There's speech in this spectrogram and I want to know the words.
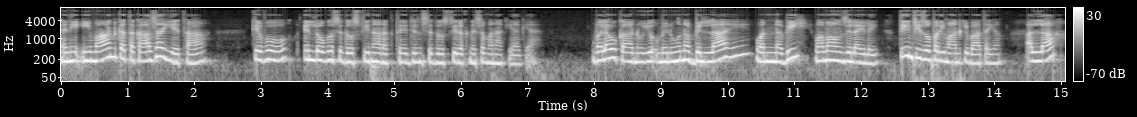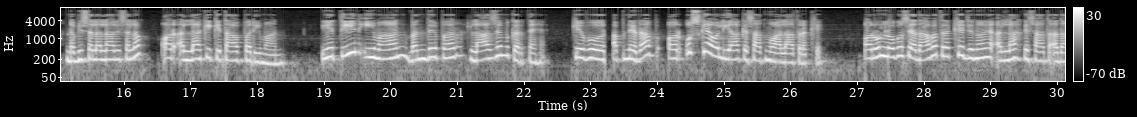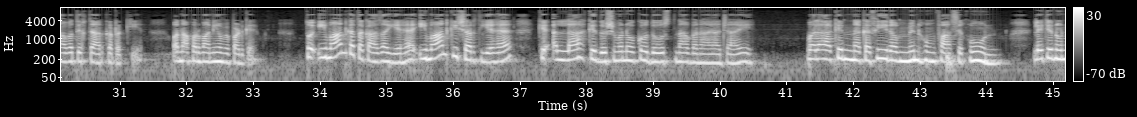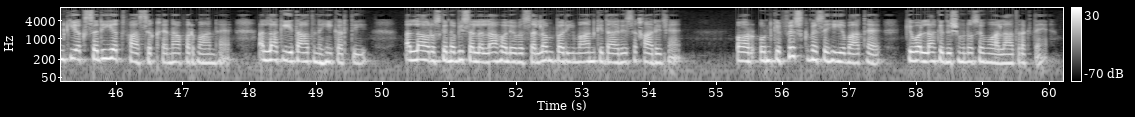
یعنی ایمان کا تقاضا یہ تھا کہ وہ ان لوگوں سے دوستی نہ رکھتے جن سے دوستی رکھنے سے منع کیا گیا۔ ہے بلو کانو یو امنون بلّہ و نبی وما ضلع تین چیزوں پر ایمان کی بات ہے یہاں۔ اللہ، نبی صلی اللہ علیہ وسلم اور اللہ کی کتاب پر ایمان۔ یہ تین ایمان بندے پر لازم کرتے ہیں کہ وہ اپنے رب اور اس کے اولیا کے ساتھ موالات رکھے اور ان لوگوں سے عداوت رکھے جنہوں نے اللہ کے ساتھ عداوت اختیار کر رکھی ہے اور نافرمانیوں میں پڑ گئے۔ تو ایمان کا تقاضا یہ ہے، ایمان کی شرط یہ ہے کہ اللہ کے دشمنوں کو دوست نہ بنایا جائے۔ ولا کن نہ کثیر فاسکون لیکن ان کی اکثریت فاسق ہے، نافرمان ہے۔ اللہ کی اطاعت نہیں کرتی۔ اللہ اور اس کے نبی صلی اللہ علیہ وسلم پر ایمان کے دائرے سے خارج ہیں۔ اور ان کے فسق میں سے ہی یہ بات ہے کہ وہ اللہ کے دشمنوں سے موالات رکھتے ہیں۔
